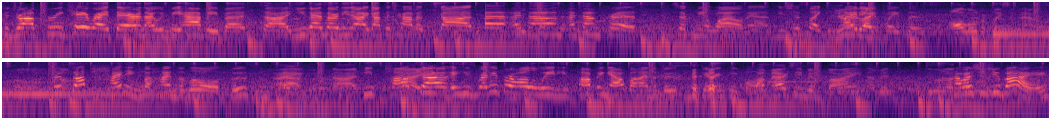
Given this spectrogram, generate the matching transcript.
Could drop 3K right there and I would be happy, but uh, you guys already know I got the Travis Scott. Uh, I found I found Kris. It took me a while, man. He's just like You're, hiding like, in places. All over places now. So. Kris, no. stop hiding behind the little booths and stuff. He pops hiding. out and he's ready for Halloween. He's popping out behind the booths and scaring people. I'm actually been buying. I've been doing. a How much did you buy?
